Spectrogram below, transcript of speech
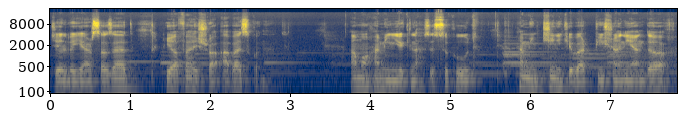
جلوگر سازد قیافهش را عوض کند. اما همین یک لحظه سکوت همین چینی که بر پیشانی انداخت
